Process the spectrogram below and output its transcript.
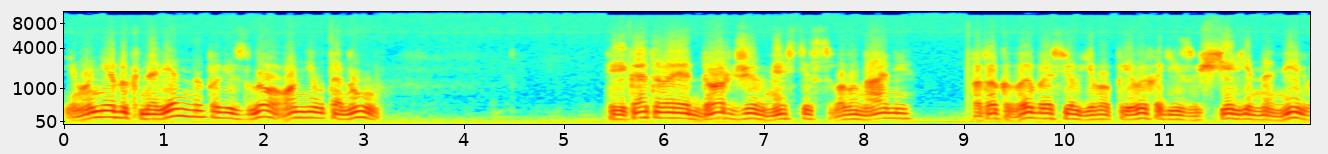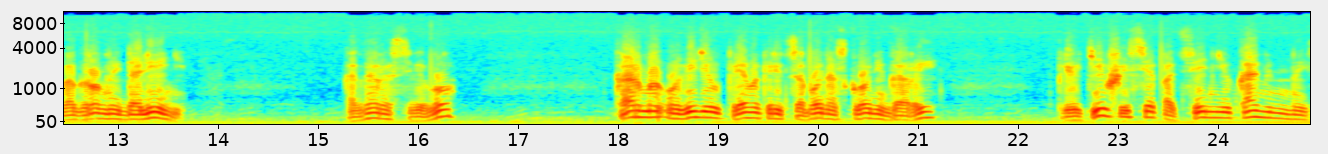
Ему необыкновенно повезло, он не утонул. Перекатывая Дорджи вместе с валунами, поток выбросил его при выходе из ущелья на мель в огромной долине. Когда рассвело, Карма увидел прямо перед собой на склоне горы, приютившийся под сенью каменной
